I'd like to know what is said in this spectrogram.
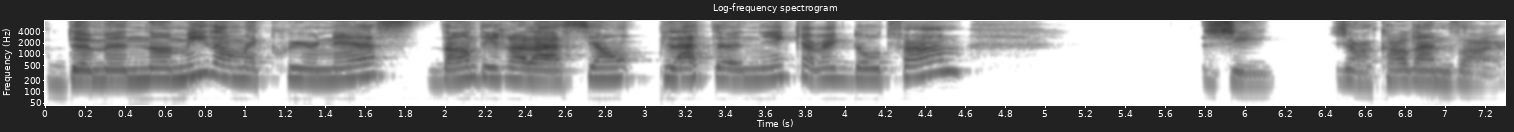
de me nommer dans ma queerness, dans des relations platoniques avec d'autres femmes, j'ai encore de la misère.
